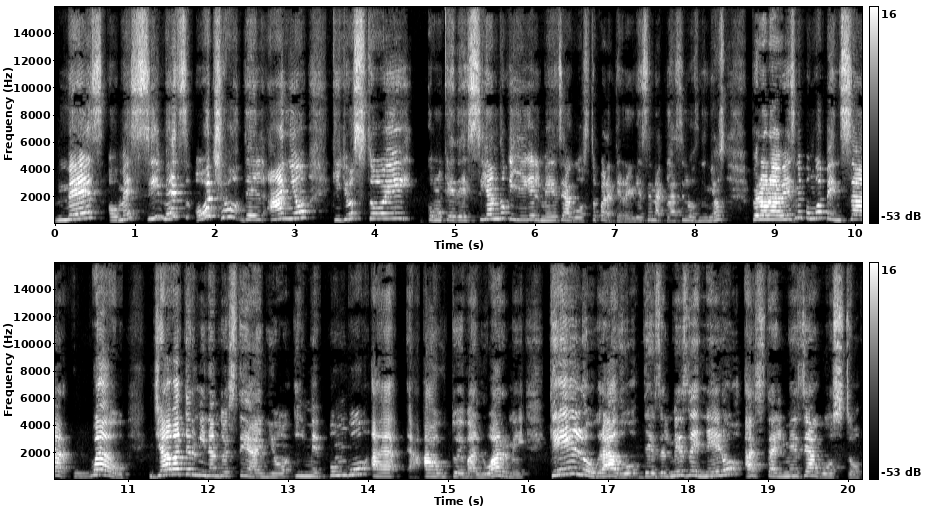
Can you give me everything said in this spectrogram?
mes o mes, sí, mes 8 del año que yo estoy como que deseando que llegue el mes de agosto para que regresen a clase los niños, pero a la vez me pongo a pensar, wow, ya va terminando este año y me pongo a, autoevaluarme qué he logrado desde el mes de enero hasta el mes de agosto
